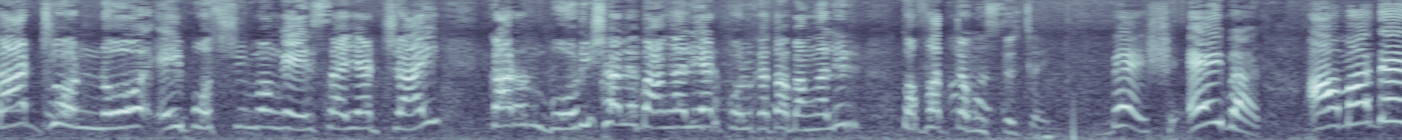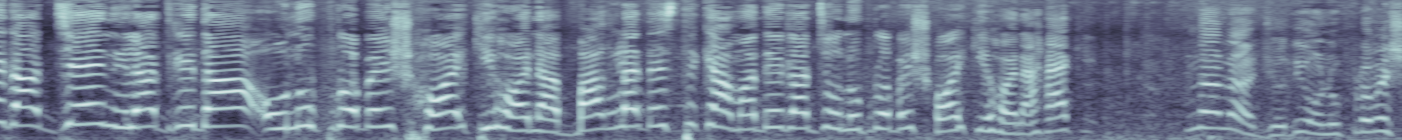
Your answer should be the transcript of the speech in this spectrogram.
তার জন্য এই পশ্চিমবঙ্গে এসআইআর চাই কারণ বরিশালে বাঙালি আর কলকাতা বাঙালির তফাৎটা বুঝতে চাই। বেশ, এইবার আমাদের রাজ্যে নীলাদ্রিদা অনুপ্রবেশ হয় কি হয় না? বাংলাদেশ থেকে আমাদের রাজ্যে অনুপ্রবেশ হয় কি হয় না? হ্যাঁ কি? না না যদি অনুপ্রবেশ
